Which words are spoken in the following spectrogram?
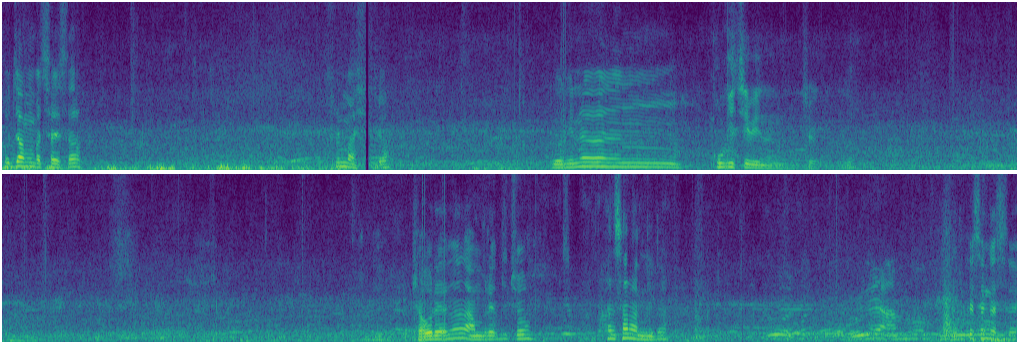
포장마차에서 술 마시죠. 여기는 고깃집 있는 쪽이고요. 겨울에는 아무래도 좀 한산합니다. 그렇게 생겼어요.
